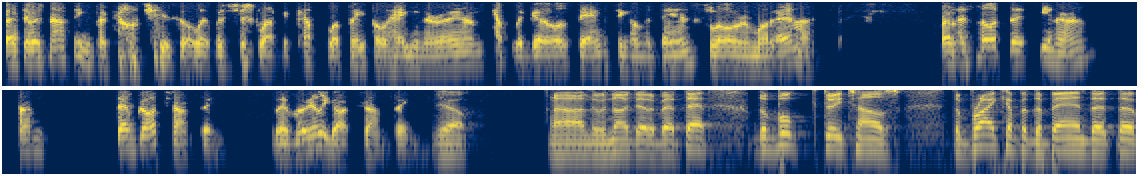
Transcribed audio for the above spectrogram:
But there was nothing for Cold Chisel. It was just like a couple of people hanging around, a couple of girls dancing on the dance floor and whatever. But I thought that, you know, um, they've got something. They've really got something. Yeah. Uh, there was no doubt about that. The book details the breakup of the band, that the,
